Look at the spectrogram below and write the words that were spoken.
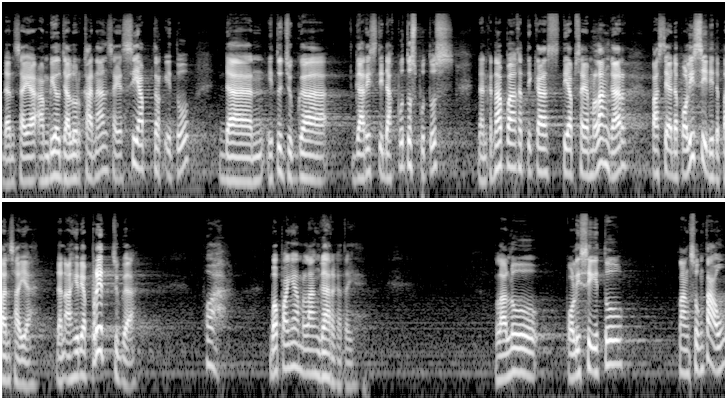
dan saya ambil jalur kanan saya siap truk itu dan itu juga garis tidak putus-putus dan kenapa ketika setiap saya melanggar pasti ada polisi di depan saya dan akhirnya prit juga Wah, bapaknya melanggar katanya. Lalu polisi itu langsung tahu,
